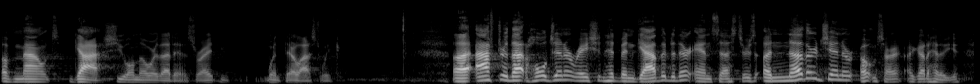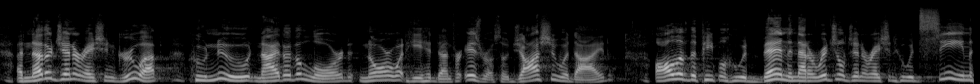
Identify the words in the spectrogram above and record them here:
of Mount Gaash. You all know where that is, right? You went there last week. Uh, after that whole generation had been gathered to their ancestors, another gener- oh, I'm sorry, I got ahead of you. Another generation grew up who knew neither the Lord nor what he had done for Israel. So Joshua died. All of the people who had been in that original generation who had seen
